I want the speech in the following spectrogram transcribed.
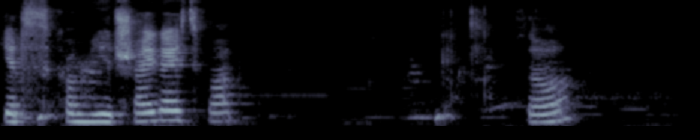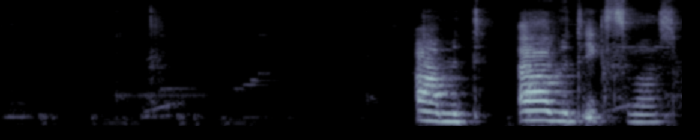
Jetzt kommen hier Scheigeist warten. So. Ah, mit, ah, mit X war's.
